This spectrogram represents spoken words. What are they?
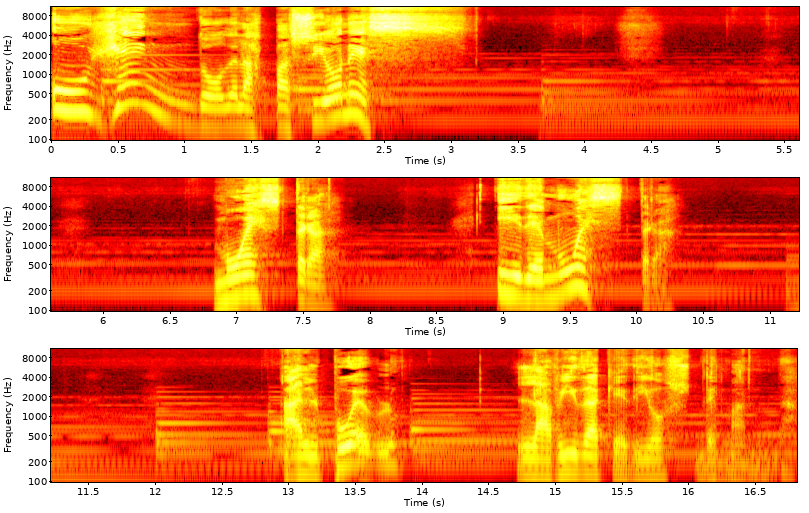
huyendo de las pasiones, muestra y demuestra al pueblo la vida que Dios demanda.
